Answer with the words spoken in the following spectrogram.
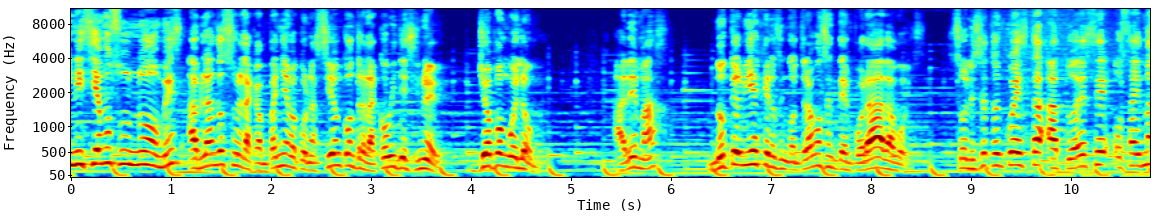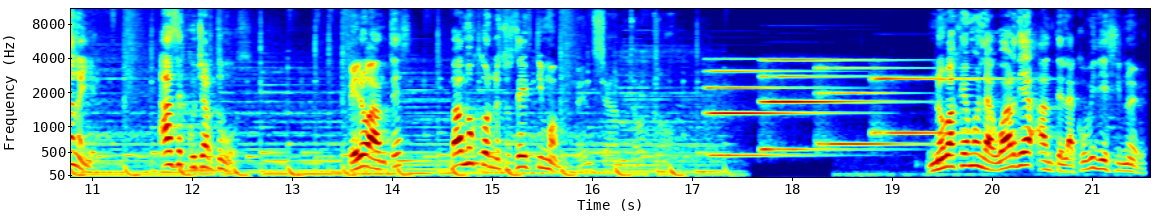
Iniciamos un nuevo mes hablando sobre la campaña de vacunación contra la COVID-19. Yo pongo el hombro. Además, no te olvides que nos encontramos en temporada Voice. Solicita tu encuesta a tu ADC o Site Manager. Haz escuchar tu voz. Pero antes, vamos con nuestro Safety Moment. No bajemos la guardia ante la COVID-19.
